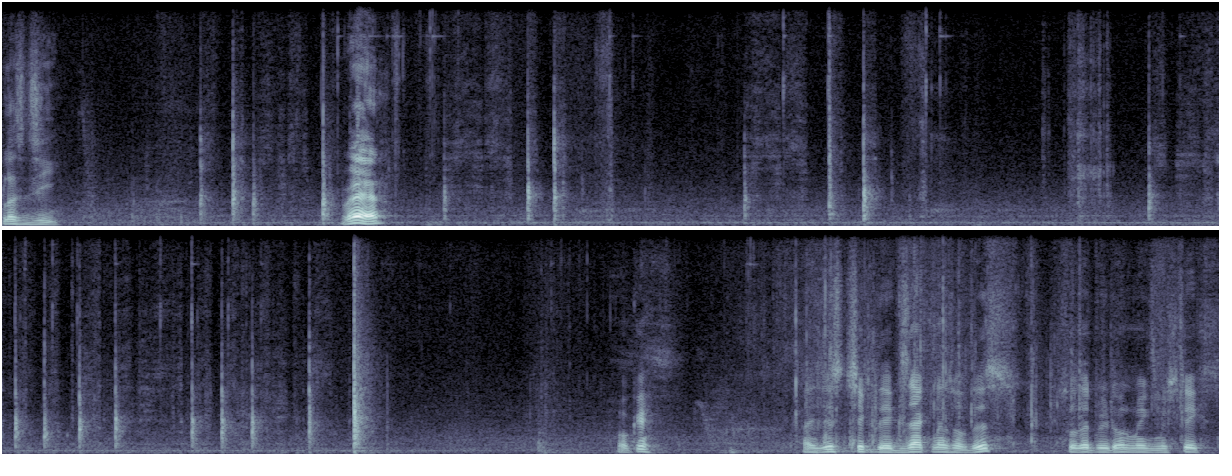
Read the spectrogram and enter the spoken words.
plus g where okay I just check the exactness of this so that we don't make mistakes.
